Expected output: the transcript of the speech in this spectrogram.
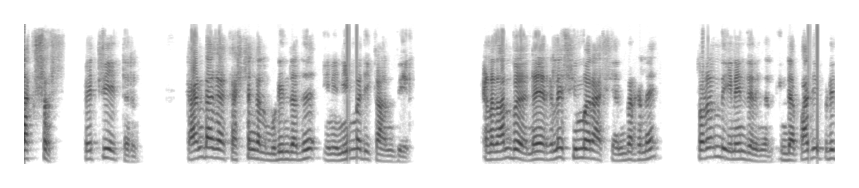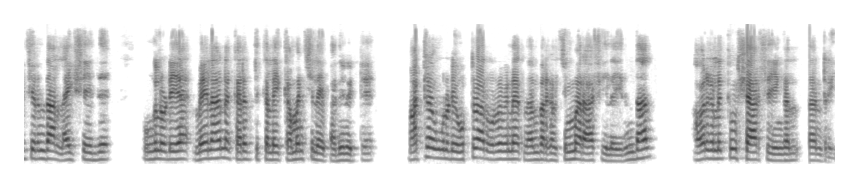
சக்சஸ் வெற்றியை தரும். கண்டக கஷ்டங்கள் முடிந்தது இனி நிம்மதி காண்பீர். எனது அன்பு நேயர்களே சிம்மராசி அன்பர்களே தொடர்ந்து இணைந்திருங்கள். இந்த பதிவு பிடிச்சிருந்தால் லைக் செய்து உங்களுடைய மேலான கருத்துக்களை கமெண்ட்ஸிலே பதிவிட்டு மற்ற உங்களுடைய உற்றார் உறவினர் நண்பர்கள் சிம்ம ராசியில இருந்தால் அவர்களுக்கும் ஷேர் செய்யுங்கள். நன்றி.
